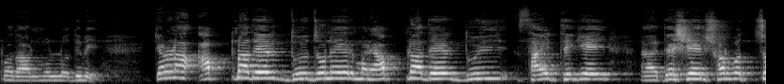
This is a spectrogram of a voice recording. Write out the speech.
প্রধান মূল্য দিবে। কেননা আপনাদের দুজনের মানে আপনাদের দুই সাইড থেকেই দেশের সর্বোচ্চ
